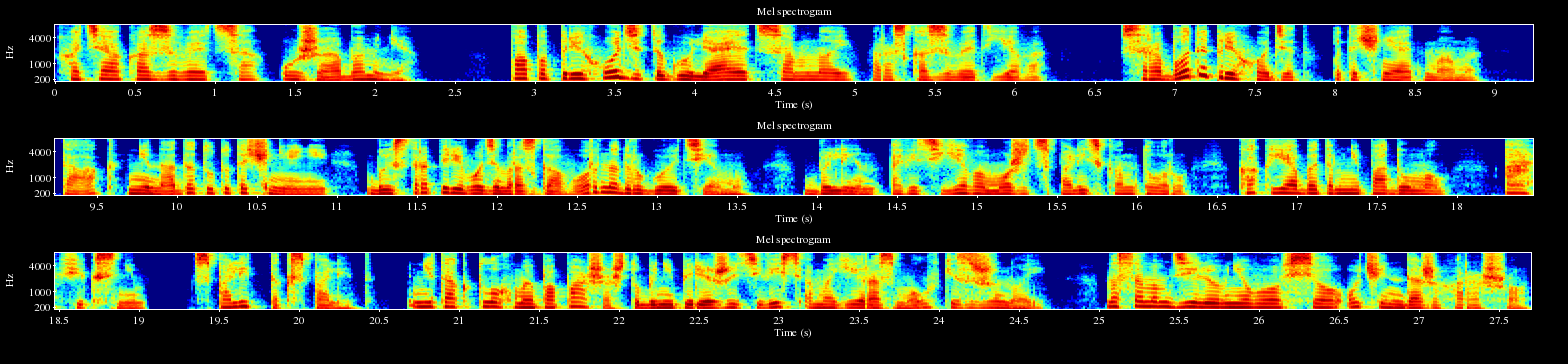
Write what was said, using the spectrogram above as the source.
Хотя, оказывается, уже обо мне. «Папа приходит и гуляет со мной», — рассказывает Ева. «С работы приходит?» — уточняет мама. «Так, не надо тут уточнений. Быстро переводим разговор на другую тему. Блин, а ведь Ева может спалить контору. Как я об этом не подумал? А, фиг с ним. Спалит так спалит. Не так плох мой папаша, чтобы не пережить весь о моей размолвке с женой. На самом деле у него все очень даже хорошо.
